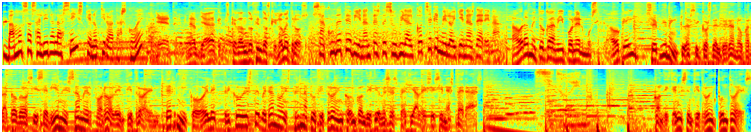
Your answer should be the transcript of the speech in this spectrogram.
Vamos a salir a las 6, que no quiero atasco, ¿eh? Oye, terminad ya, que nos quedan 200 kilómetros. Sacúdete bien antes de subir al coche que me lo llenas de arena. Ahora me toca a mí poner música, ¿ok? Se vienen clásicos del verano para todos y se viene Summer for All en Citroën. Térmico o eléctrico, este verano estrena tu Citroën con condiciones especiales y sin esperas. Citroën. Condiciones en citroen.es.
